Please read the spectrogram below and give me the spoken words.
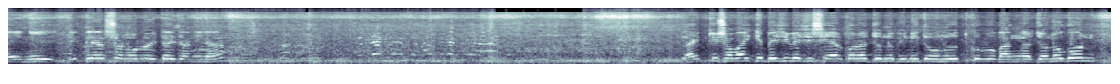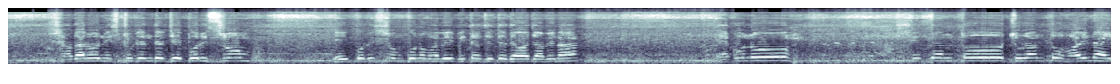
এই ডিক্লারেশন হলো এটাই জানি না। লাইভটি সবাইকে বেশি বেশি শেয়ার করার জন্য বিনীত অনুরোধ করব বাংলার জনগণ, সাধারণ স্টুডেন্টদের যে পরিশ্রম, এই পরিশ্রম কোনোভাবেই বৃথা যেতে দেওয়া যাবে না। এখনও সিদ্ধান্ত চূড়ান্ত হয় নাই।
